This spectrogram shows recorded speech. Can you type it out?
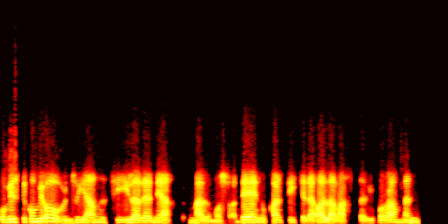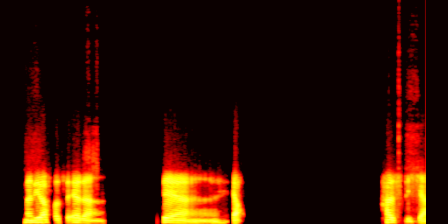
Og hvis det kommer i ovnen, så gjerne siler det ned mellom oss. Det er kanskje ikke det aller verste vi får, da, men, men i hvert fall så er det, det Ja. Helst ikke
